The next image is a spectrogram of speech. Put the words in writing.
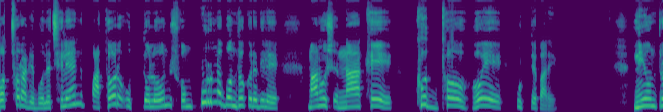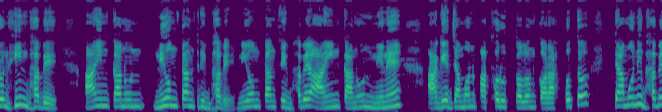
বছর আগে বলেছিলেন, পাথর উত্তোলন সম্পূর্ণ বন্ধ করে দিলে মানুষ না খেয়ে ক্ষুব্ধ হয়ে উঠতে পারে। নিয়ন্ত্রণহীনভাবে আইন কানুন নিয়মতান্ত্রিকভাবে নিয়মতান্ত্রিকভাবে আইন কানুন মেনে আগে যেমন পাথর উত্তোলন করা হতো তেমনই ভাবে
